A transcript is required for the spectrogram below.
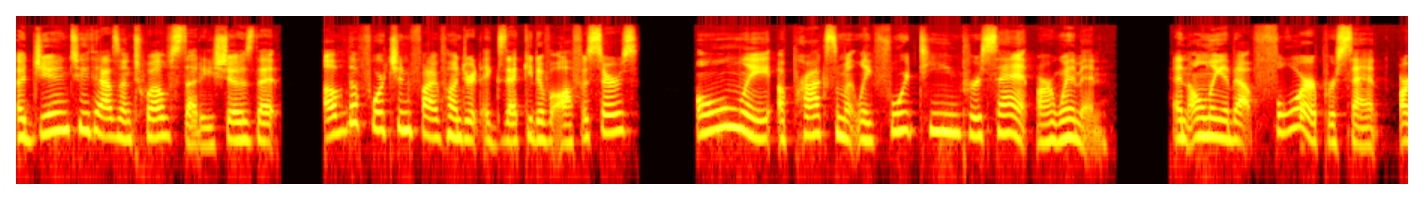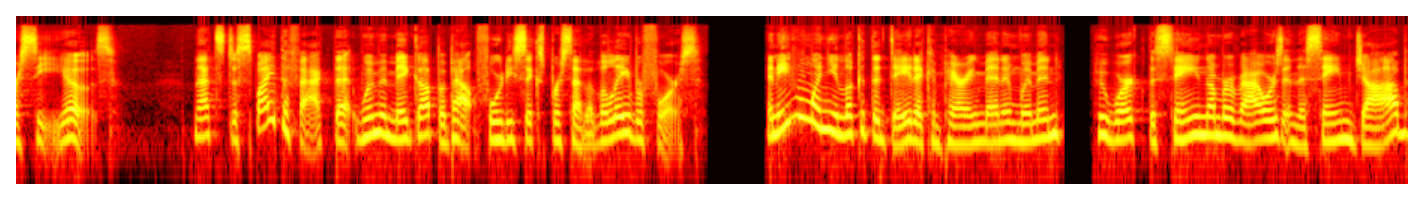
A June 2012 study shows that of the Fortune 500 executive officers, only approximately 14% are women, and only about 4% are CEOs. That's despite the fact that women make up about 46% of the labor force. And even when you look at the data comparing men and women who work the same number of hours in the same job,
